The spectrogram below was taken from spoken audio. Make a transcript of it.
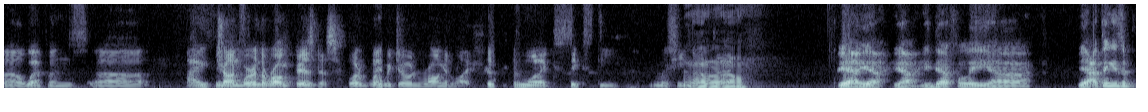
uh, weapons. Uh, I think John, we're in the wrong business. What, what are we doing wrong in life? I think it's more like sixty machines. I don't know. Yeah, yeah, yeah. He definitely. uh Yeah, I think he's a.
